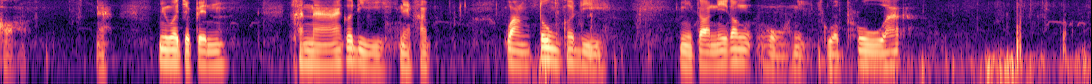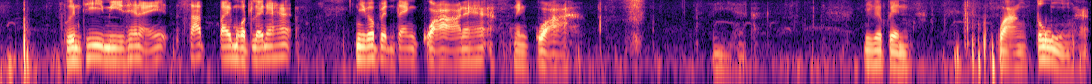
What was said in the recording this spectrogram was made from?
ของนะไม่ว่าจะเป็นคะน้าก็ดีนะครับ กวางตุ้งก็ดี นี่ตอนนี้ต้องโอ้โหนี่ถั่วพลูฮะพื้นที่มีที่ไหนซัดไปหมดเลยนะฮะ นี่ก็เป็นแตงกวานะฮะแตงกวานี่ฮะนี่ก็เป็น กวางตุ้งฮะ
